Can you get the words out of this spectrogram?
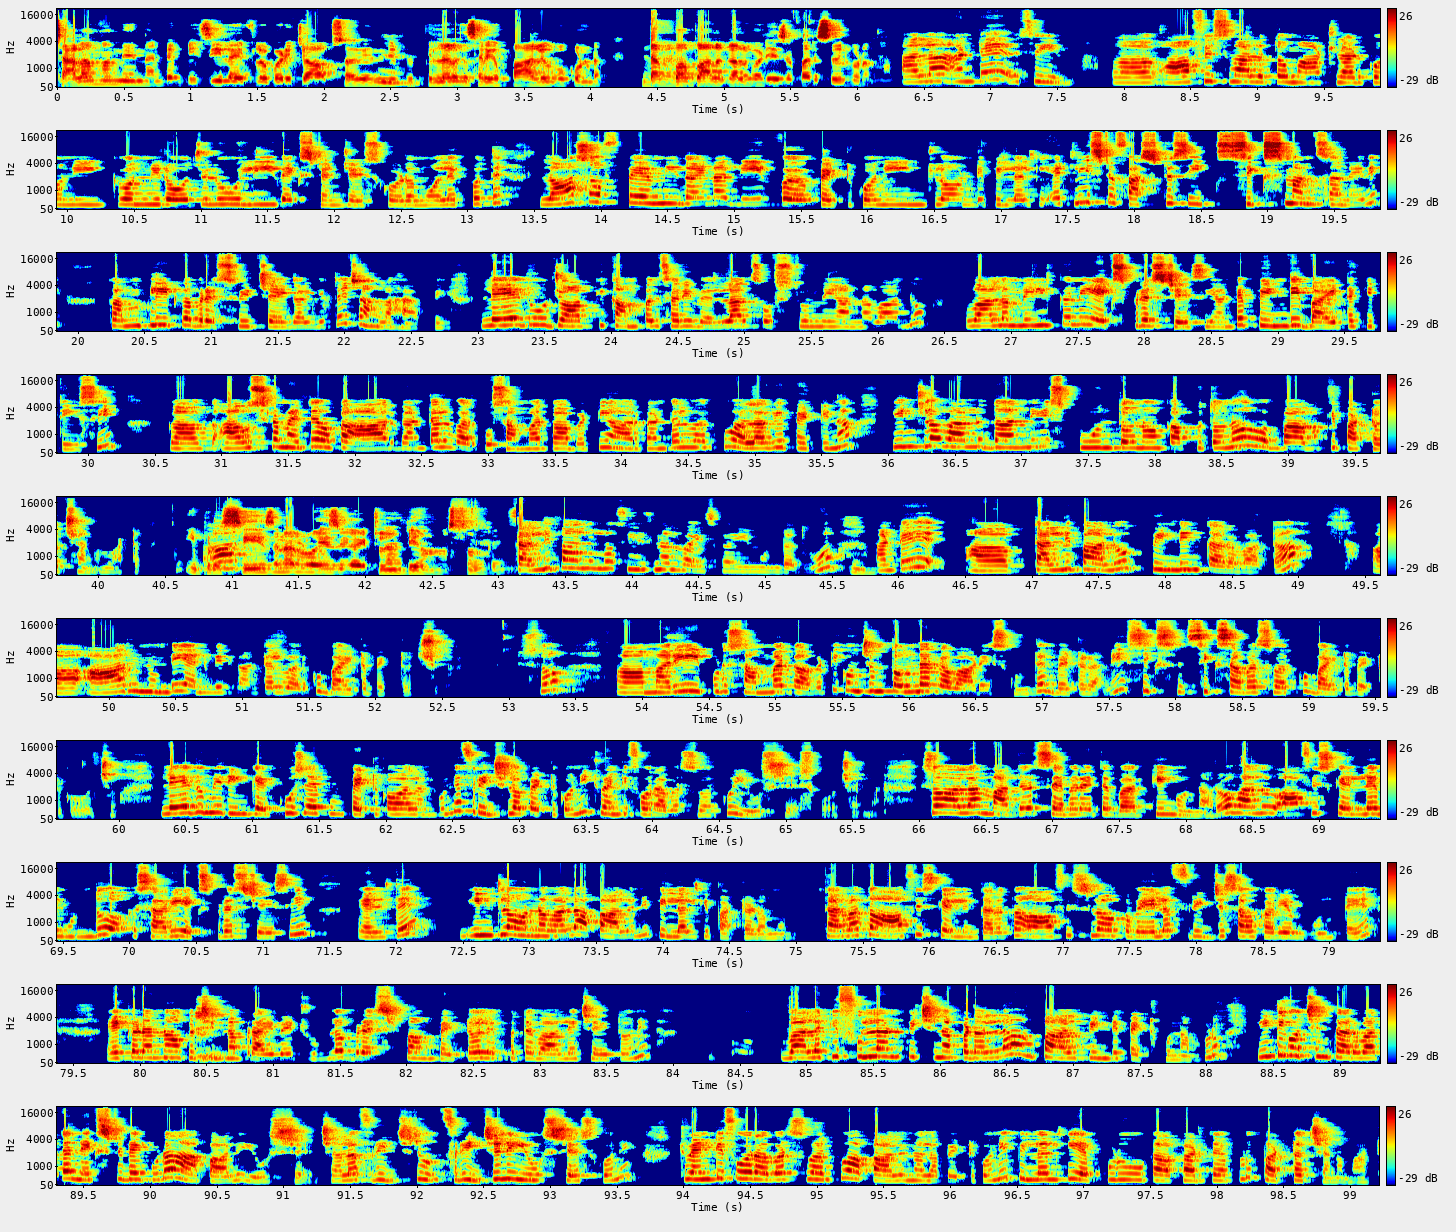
చాలా మంది ఏంటంటే బిజీ లైఫ్లో పడి జాబ్స్ అవి అని చెప్పి పిల్లలకు సరిగా పాలు ఇవ్వకుండా డబ్బా పాలకు అలవాటు చేసే పరిస్థితులు కూడా ఉన్నాయి. అలా అంటే ఆఫీస్ వాళ్ళతో మాట్లాడుకొని కొన్ని రోజులు లీవ్ ఎక్స్టెండ్ చేసుకోవడమో లేకపోతే లాస్ ఆఫ్ పే మీదైనా లీవ్ పెట్టుకొని ఇంట్లో ఉండి పిల్లలకి at least first six six months అనేది కంప్లీట్గా బ్రెస్ట్ ఫీడ్ చేయగలిగితే చాలా హ్యాపీ లేదు జాబ్కి కంపల్సరీ వెళ్ళాల్సి వస్తుంది అన్న వాళ్ళు వాళ్ళ మిల్క్ని ఎక్స్ప్రెస్ చేసి అంటే పిండి బయటకి తీసి అవసరమైతే ఒక ఆరు గంటల వరకు సమ్మర్ కాబట్టి ఆరు గంటల వరకు అలాగే పెట్టిన ఇంట్లో వాళ్ళు దాన్ని స్పూన్ తోనో కప్పుతోనో బాబుకి పట్టొచ్చు అనమాట ఇప్పుడు సీజనల్ వైజ్గా ఇట్లాంటివి ఏమన్నా వస్తుంటాయి? తల్లిపాలలో సీజనల్ వైజ్గా ఏమి ఉండదు. అంటే ఆ తల్లిపాలు పిండిన తర్వాత ఆరు నుండి ఎనిమిది గంటల వరకు బయట పెట్టొచ్చు. సో మరి ఇప్పుడు సమ్మర్ కాబట్టి కొంచెం తొందరగా వాడేసుకుంటే బెటర్ అని సిక్స్ సిక్స్ అవర్స్ వరకు బయట పెట్టుకోవచ్చు. లేదు మీరు ఇంకా ఎక్కువసేపు పెట్టుకోవాలనుకుంటే ఫ్రిడ్జ్లో పెట్టుకొని ట్వంటీ ఫోర్ అవర్స్ వరకు యూస్ చేసుకోవచ్చు అనమాట సో అలా మదర్స్ ఎవరైతే వర్కింగ్ ఉన్నారో వాళ్ళు ఆఫీస్కి వెళ్ళే ముందు ఒకసారి ఎక్స్ప్రెస్ చేసి వెళ్తే ఇంట్లో ఉన్న వాళ్ళు ఆ పాలని పిల్లలకి పట్టడము. తర్వాత ఆఫీస్కి వెళ్ళిన తర్వాత ఆఫీస్లో ఒకవేళ ఫ్రిడ్జ్ సౌకర్యం ఉంటే ఎక్కడన్నా ఒక చిన్న ప్రైవేట్ రూమ్లో బ్రెస్ట్ పంప్ పెట్టో లేకపోతే వాళ్ళే చేతోని వాళ్ళకి ఫుల్ అనిపించినప్పుడల్లా పాలు పిండి పెట్టుకున్నప్పుడు ఇంటికి వచ్చిన తర్వాత నెక్స్ట్ డే కూడా ఆ పాలు యూస్ చేయొచ్చు అలా ఫ్రిడ్జ్ ఫ్రిడ్జ్ని యూస్ చేసుకొని ట్వంటీ ఫోర్ అవర్స్ వరకు ఆ పాలను అలా పెట్టుకొని పిల్లలకి ఎప్పుడు పడితే అప్పుడు పట్టొచ్చు అనమాట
